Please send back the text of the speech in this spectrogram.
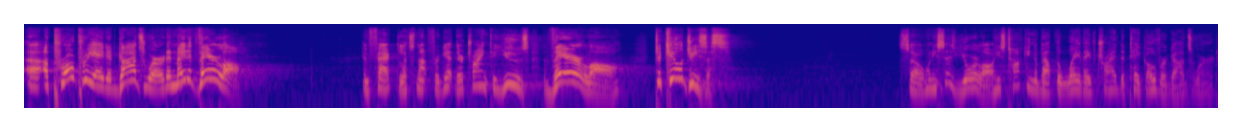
uh, appropriated God's word and made it their law. In fact, let's not forget, they're trying to use their law to kill Jesus. So when he says your law, he's talking about the way they've tried to take over God's word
